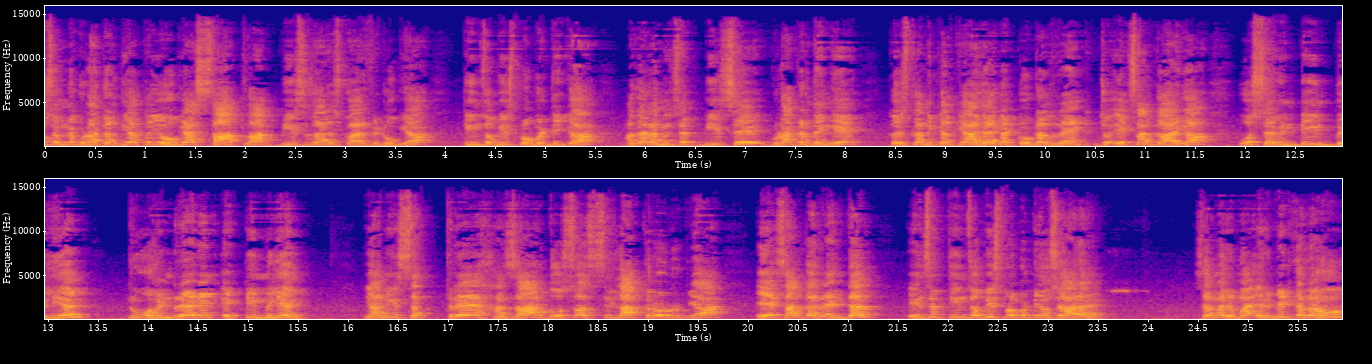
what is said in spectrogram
से हमने गुणा कर दिया तो ये हो गया सात लाख बीस हज़ार स्क्वायर फीट हो गया तीन सौ बीस प्रॉपर्टी का अगर हम इसे 20 से गुणा कर देंगे तो इसका निकल के आ जाएगा टोटल रेंट जो एक साल का आएगा, वो 17 बिलियन 280 मिलियन यानी सत्रह हज़ार दो सौ अस्सी लाख करोड़ रुपया एक साल का रेंटल इन सिर्फ़ 320 प्रॉपर्टियों से आ रहा है। सर, मैं रिपीट कर रहा हूँ,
